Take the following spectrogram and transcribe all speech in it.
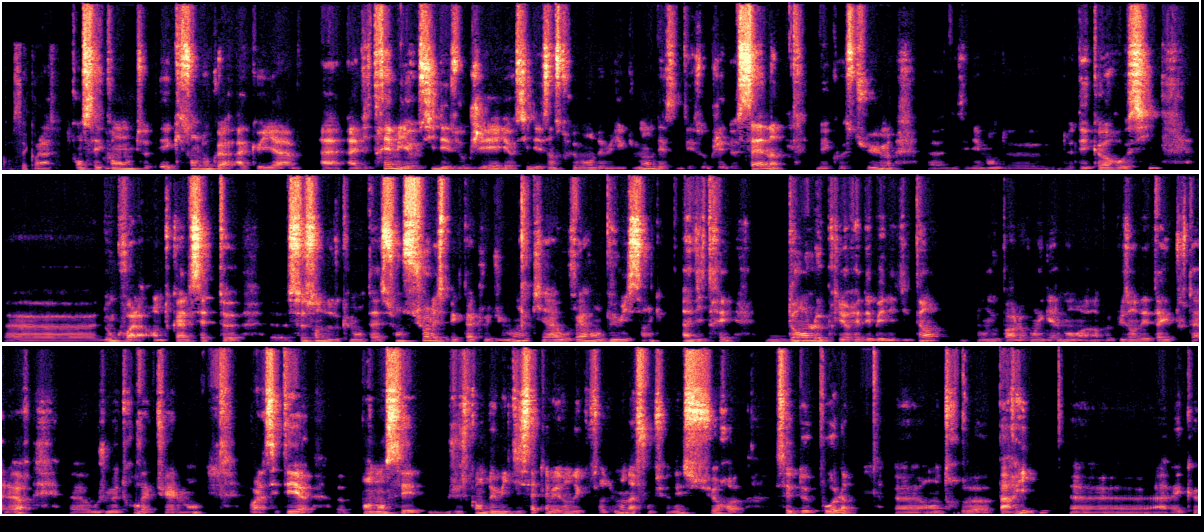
conséquentes. conséquentes et qui sont donc accueillies à, à, Vitré, mais il y a aussi des objets, il y a aussi des instruments de musique du monde, des, des objets de scène, des costumes, euh, des éléments de, de décor aussi. Euh, donc voilà, en tout cas, cette, euh, ce centre de documentation sur les spectacles du monde qui a ouvert en 2005 à Vitré, dans le prieuré des Bénédictins, dont nous parlerons également un peu plus en détail tout à l'heure, où je me trouve actuellement. Voilà, c'était pendant ces jusqu'en 2017, la Maison des Cultures du Monde a fonctionné sur ces deux pôles euh, entre euh, Paris euh, avec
